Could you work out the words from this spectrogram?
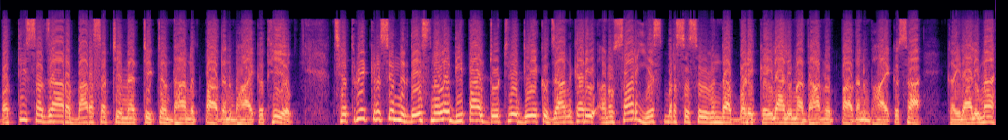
बत्तीस हजार बासठी मेट्रिक टन धान उत्पादन भएको थियो। क्षेत्रीय कृषि निर्देशनालय दिपाल डोटीले दिएको जानकारी अनुसार यस वर्ष सबैभन्दा बढ़ी कैलालीमा धान उत्पादन भएको छ। कैलालीमा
